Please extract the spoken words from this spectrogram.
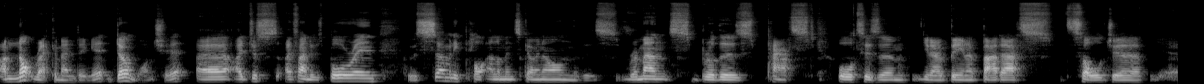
I'm not recommending it. Don't watch it. Uh, I just I found it was boring. There was so many plot elements going on. There was romance, brothers, past, autism. You know, being a badass soldier, yeah,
